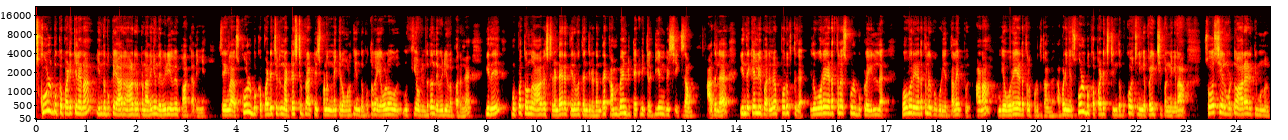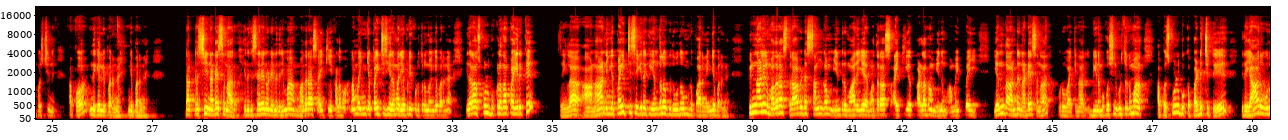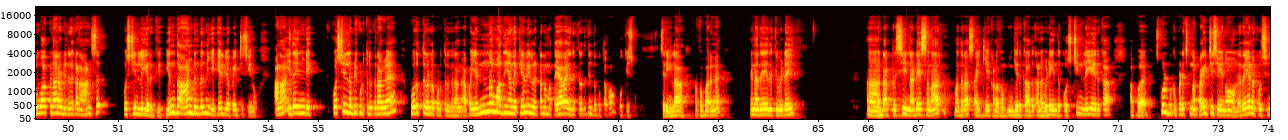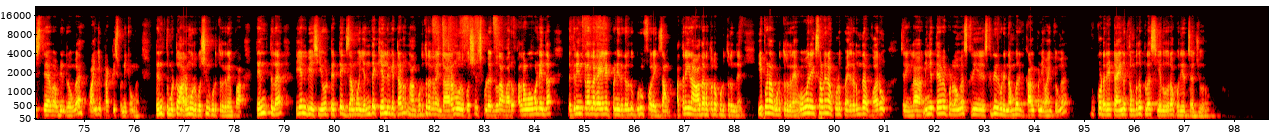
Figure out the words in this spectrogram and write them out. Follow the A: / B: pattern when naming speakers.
A: School புக்கை படிக்கலைன்னா இந்த புக்கை யாரும் ஆர்டர் பண்ணாதீங்க. இந்த வீடியோவே பார்க்காதீங்க. சரிங்களா? ஸ்கூல் புக்கை படிச்சுட்டு நான் டெஸ்ட் ப்ராக்டிஸ் பண்ண நினைக்கிறவங்களுக்கு இந்த புத்தகம் எவ்வளோ முக்கியம் அப்படின்றத இந்த வீடியோவில் பாருங்கள் இது முப்பத்தொன்று ஆகஸ்ட் ரெண்டாயிரத்தி இருபத்தஞ்சு நடந்த கம்பைன்டு டெக்னிக்கல் டிஎன்பிஎஸ்சி எக்ஸாம் அதில் இந்த கேள்வி பாருங்கள் பொறுத்துக. இது ஒரே இடத்துல ஸ்கூல் புக்கில் இல்லை. ஒவ்வொரு இடத்துல இருக்கக்கூடிய தலைப்பு. ஆனால் இங்கே ஒரே இடத்துல கொடுத்துட்டாங்க. அப்போ நீங்கள் ஸ்கூல் புக்கை படிச்சுட்டு இந்த புக்கை வச்சு நீங்கள் பயிற்சி பண்ணீங்கன்னா சோசியல் மட்டும் ஆறாயிரத்தி முந்நூறு கொஸ்டின் அப்போது இந்த கேள்வி பாருங்கள் இங்கே பாருங்கள் டாக்டர் சி நடேசனார். இதுக்கு சரியானோட என்ன தெரியுமா? மதராஸ் ஐக்கிய கழகம். நம்ம இங்கே பயிற்சி செய்கிற மாதிரி எப்படி கொடுத்துருந்தோம் இங்கே பாருங்கள் இதெல்லாம் ஸ்கூல் புக்கில் தான்ப்பா இருக்குது சரிங்களா? ஆனால் நீங்கள் பயிற்சி செய்கிறதுக்கு எந்த அளவுக்கு இது உதவும்னு பாருங்க இங்கே பாருங்கள் பின்னாளில் மதராஸ் திராவிட சங்கம் என்று மாறிய மதராஸ் ஐக்கிய கழகம் எனும் அமைப்பை எந்த ஆண்டு நடேசனார் உருவாக்கினார்? இப்படி நம்ம கொஸ்டின் கொடுத்துருக்கோமா? அப்போ ஸ்கூல் புக்கை படிச்சுட்டு இதை யார் உருவாக்கினார் அப்படின்றதுக்கான ஆன்சர் கொஸ்டின்லேயே இருக்குது எந்த ஆண்டுன்றது நீங்கள் கேள்வியை பயிற்சி செய்யணும். ஆனால் இதை இந்த கொஸ்டின்ல எப்படி கொடுத்துருக்குறாங்க? பொறுத்துகளில் கொடுத்துருக்குறாங்க. அப்போ என்ன மாதிரியான கேள்விகள்கிட்ட நம்ம தயாராக இருக்கிறதுக்கு இந்த புத்தகம் பொக்கிஷம். சரிங்களா? அப்போ பாருங்க. என்னது? இதுக்கு விடை? டாக்டர் சி நடேசனார் மதராஸ் ஐக்கிய கழகம். இங்கே இருக்கா அதுக்கான விடை இந்த கொஸ்டின்லேயே இருக்கா. அப்போ ஸ்கூல் புக்கு படிச்சுட்டு நான் பயிற்சி செய்யணும். நிறைய கொஸ்டின்ஸ் தேவை அப்படின்றவங்க வாங்கி ப்ராக்டிஸ் பண்ணிக்கோங்க. டென்த் மட்டும் அறநூறு கொஸ்டின் கொடுத்துருக்குறேன்ப்பா. டென்த்தில் டிஎன்பிஎஸ்சியோ டெட் எக்ஸாமோ எந்த கேள்வி கேட்டாலும் நான் கொடுத்துருக்குறேன். இந்த அறநூறு கொஸ்டின்ஸ்குள்ளே இருந்து தான் வரும். அதனால் ஒவ்வொன்றையும் தான் இந்த க்ரீன் கலரில் ஹைலைட் பண்ணியிருக்கிறது குரூப் ஃபோர் எக்ஸாம் அத்தனையும் நான் ஆதாரத்தோட கொடுத்துருந்தேன். இப்போ நான் கொடுத்துருக்குறேன். ஒவ்வொரு எக்ஸாம்லையும் நான் கொடுப்பேன். இதுலேருந்து வரும். சரிங்களா? நீங்கள் தேவைப்படுறவங்க ஸ்க்ரீன் ஸ்க்ரீன் நம்பருக்கு கால் பண்ணி வாங்கிக்கோங்க. புக்கோட ரேட் ஐநூற்றம்பது ப்ளஸ் எழுபது ரூபா கொரியர் சார்ஜ் வரும்.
